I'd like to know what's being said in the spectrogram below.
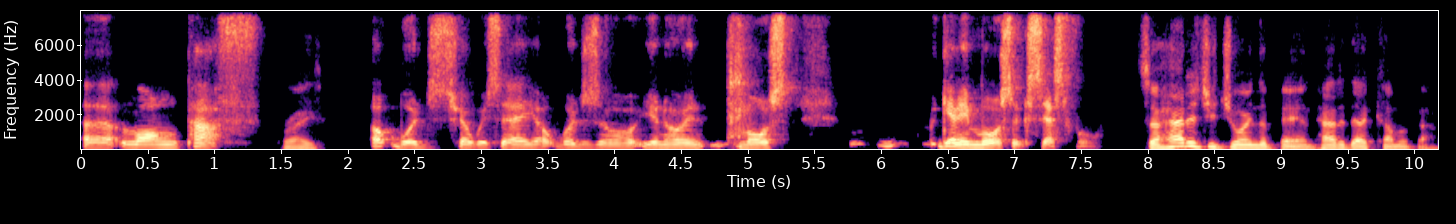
uh, long path, right, upwards, shall we say, upwards, or you know, in most getting more successful. So, how did you join the band? How did that come about?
